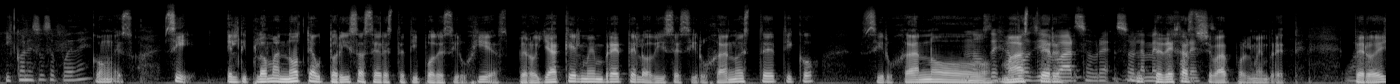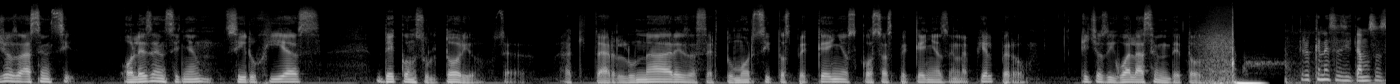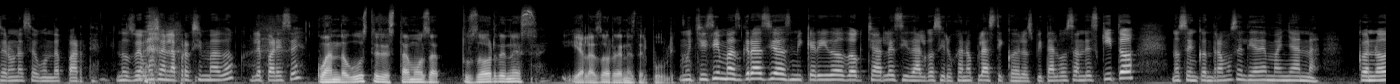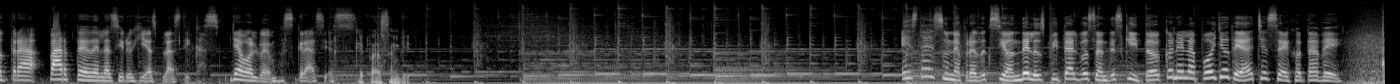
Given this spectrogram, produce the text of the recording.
¿Y con eso se puede? Con eso. Sí, el diploma no te autoriza hacer este tipo de cirugías, pero ya que el membrete lo dice cirujano estético, cirujano máster, te dejas llevar por el membrete. Pero ellos hacen o les enseñan cirugías de consultorio, o sea, a quitar lunares, hacer tumorcitos pequeños, cosas pequeñas en la piel, pero ellos igual hacen de todo. Creo que necesitamos hacer una segunda parte. Nos vemos en la próxima, Doc. ¿Le parece? Cuando gustes, estamos a tus órdenes y a las órdenes del público. Muchísimas gracias, mi querido Doc Charles Hidalgo, cirujano plástico del Hospital Bozán de Nos encontramos el día de mañana con otra parte de las cirugías plásticas. Ya volvemos. Gracias. Que pasen bien. Esta es una producción del Hospital Bozán de con el apoyo de HCJB.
